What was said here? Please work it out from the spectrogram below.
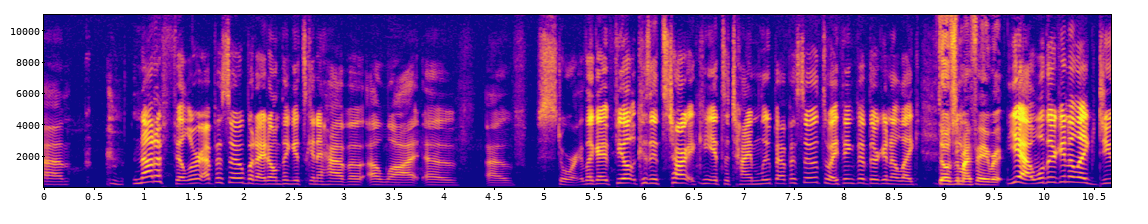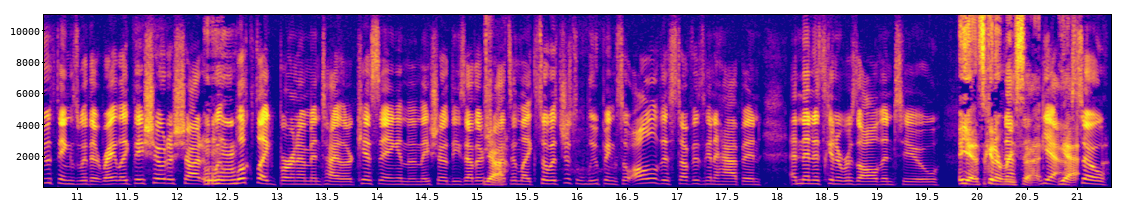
um, not a filler episode, but I don't think it's going to have a, a lot of of story. Like I feel because it's tar- it's a time loop episode, so I think that they're going to like those are my favorite Yeah, well, they're gonna like do things with it, right? Like they showed a shot it Mhm. looked like Burnham and Tyler kissing, and then they showed these other Yeah. shots, and like so it's just looping. So all of this stuff is gonna happen, and then it's gonna resolve into yeah it's gonna reset Yeah, yeah So,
